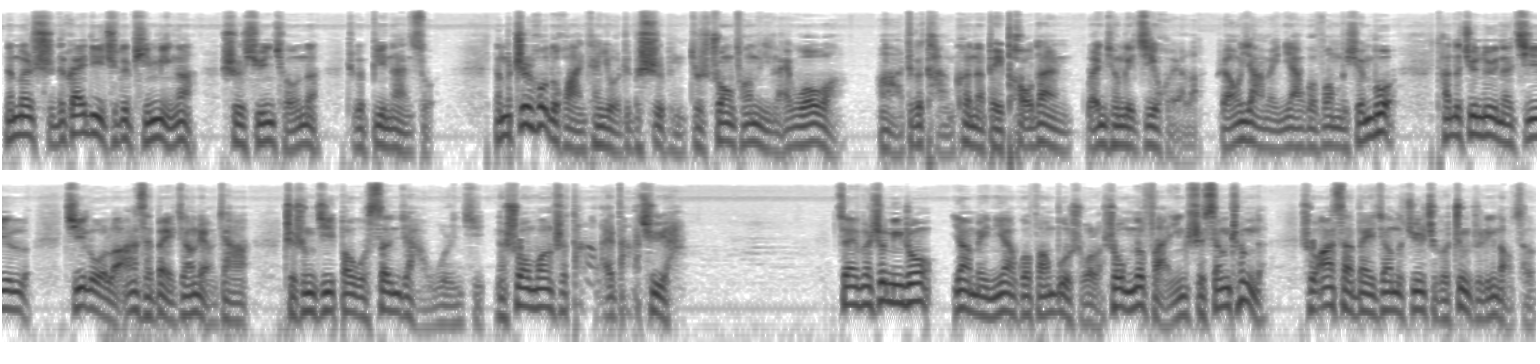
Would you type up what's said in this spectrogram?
那么使得该地区的平民啊是寻求呢这个避难所。那么之后的话，你看有这个视频，就是双方你来我往啊，这个坦克呢被炮弹完全给击毁了。然后亚美尼亚国防部宣布，他的军队呢击落击落了阿塞拜疆两架直升机，包括三架无人机。那双方是打来打去呀。在一份声明中，亚美尼亚国防部说了，说我们的反应是相称的，说阿塞拜疆的军事和政治领导层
